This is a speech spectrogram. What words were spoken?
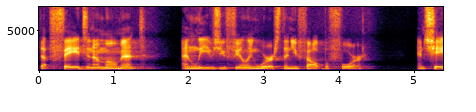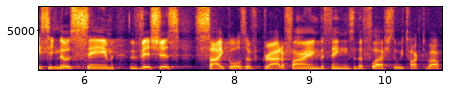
that fades in a moment and leaves you feeling worse than you felt before and chasing those same vicious cycles of gratifying the things of the flesh that we talked about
